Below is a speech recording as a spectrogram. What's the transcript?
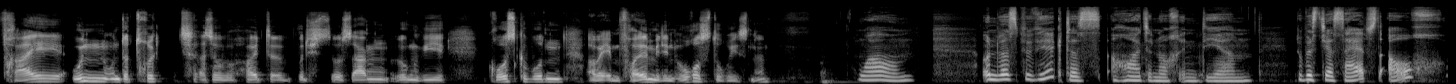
frei, ununterdrückt, also heute würde ich so sagen, irgendwie groß geworden, aber eben voll mit den Horrorstories. Ne? Wow. Und was bewirkt das heute noch in dir? Du bist ja selbst auch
